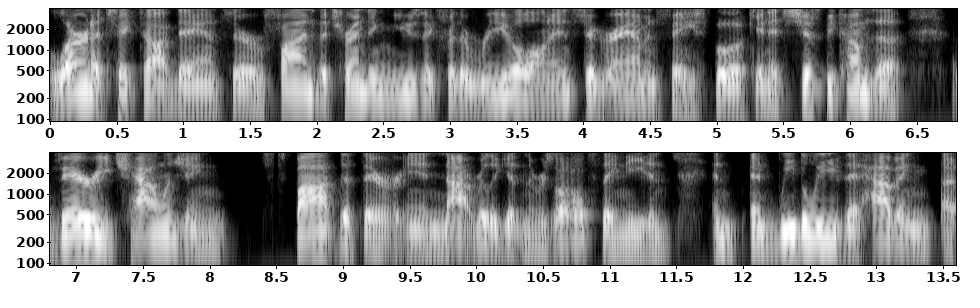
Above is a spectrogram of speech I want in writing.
learn a TikTok dance or find the trending music for the reel on Instagram and Facebook. And it just becomes a very challenging spot that they're in not really getting the results they need. And and and we believe that having a,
